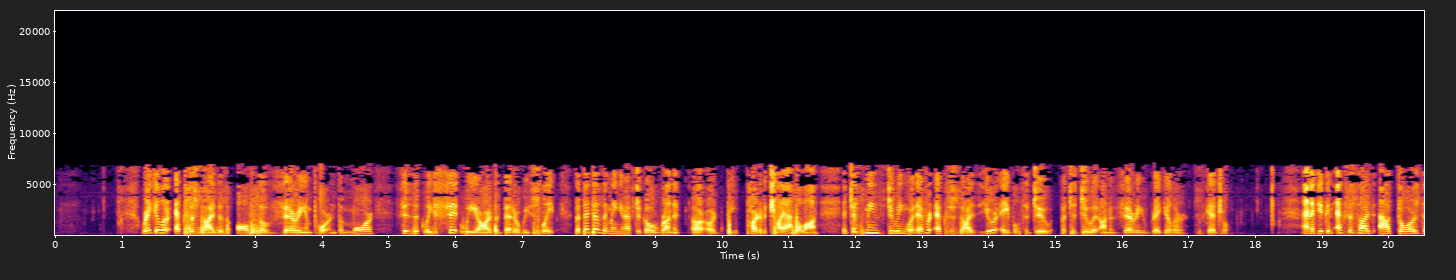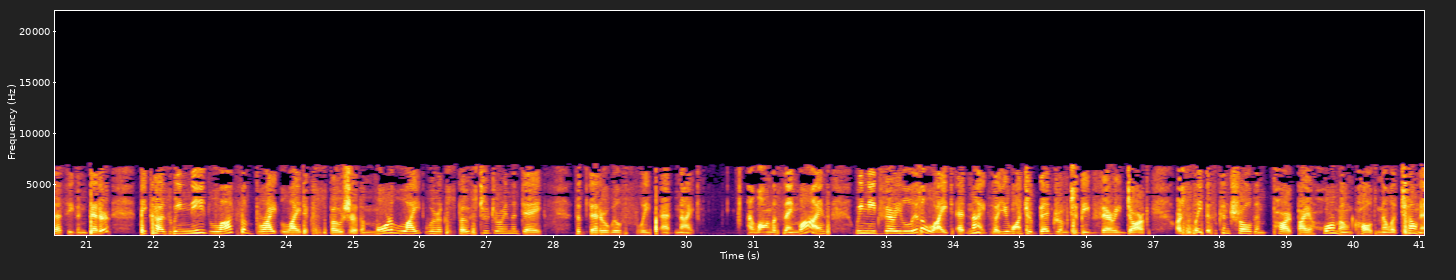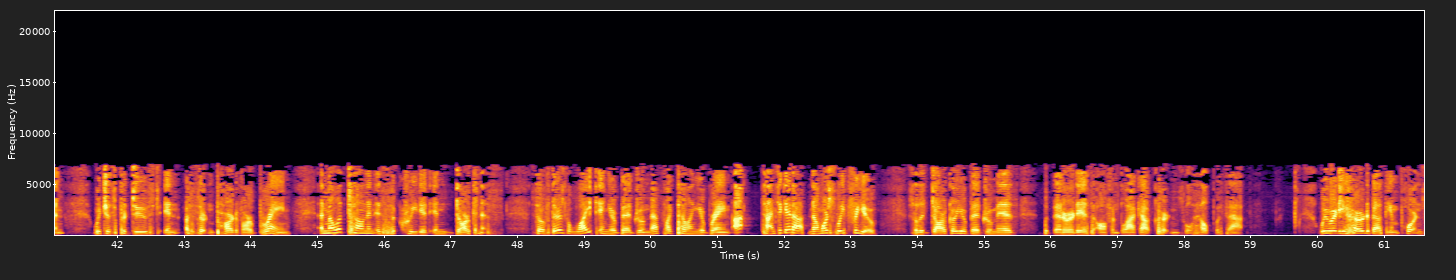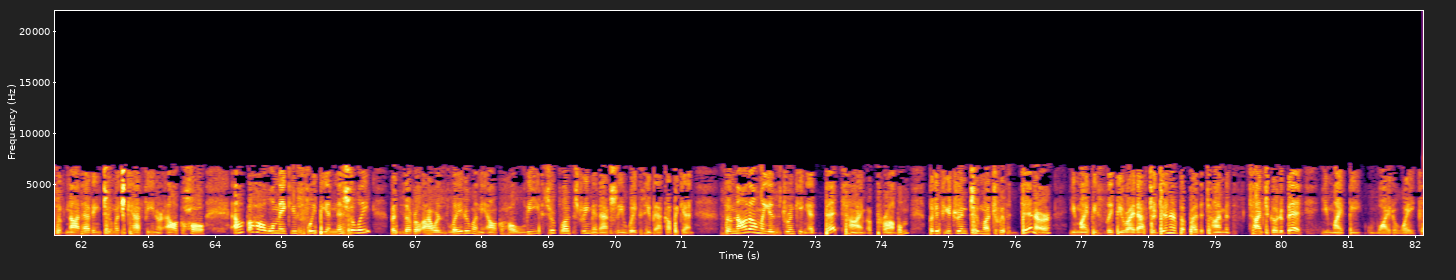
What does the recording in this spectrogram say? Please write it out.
Regular exercise is also very important. The more physically fit we are, the better we sleep. But that doesn't mean you have to go run it or, or be part of a triathlon. It just means doing whatever exercise you're able to do, but to do it on a very regular schedule. And if you can exercise outdoors, that's even better because we need lots of bright light exposure. The more light we're exposed to during the day, the better we'll sleep at night. Along the same lines, we need very little light at night, so you want your bedroom to be very dark. Our sleep is controlled in part by a hormone called melatonin, which is produced in a certain part of our brain, and melatonin is secreted in darkness. So if there's light in your bedroom, that's like telling your brain, ah, time to get up, no more sleep for you. So the darker your bedroom is, the better it is. Often blackout curtains will help with that. We already heard about the importance of not having too much caffeine or alcohol. Alcohol will make you sleepy initially, but several hours later when the alcohol leaves your bloodstream, it actually wakes you back up again. So not only is drinking at bedtime a problem, but if you drink too much with dinner, you might be sleepy right after dinner, but by the time it's time to go to bed, you might be wide awake.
